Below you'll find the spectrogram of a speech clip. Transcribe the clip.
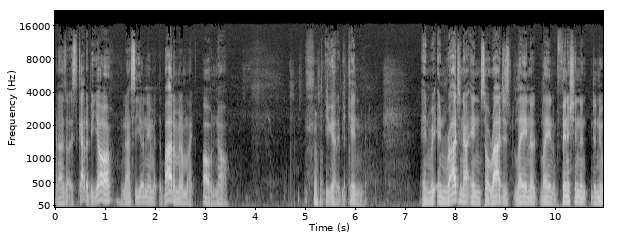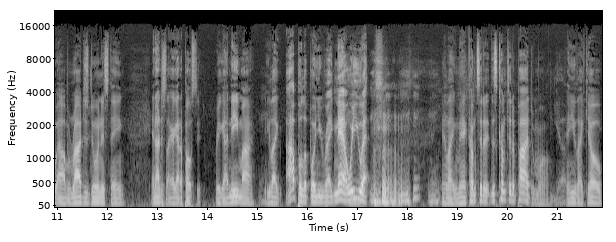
And I was like, it's got to be y'all. And I see your name at the bottom, and I'm like, oh no, you got to be kidding me. And and Raj and I, and so Raj is laying a, laying finishing the, the new album. Raj is doing this thing, and I just like I gotta post it. Rig, I need my. He mm-hmm. like I'll pull up on you right now. Where you at? and like man, come to the this come to the pod tomorrow. Yup. And you like yo,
